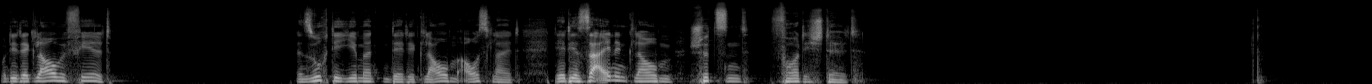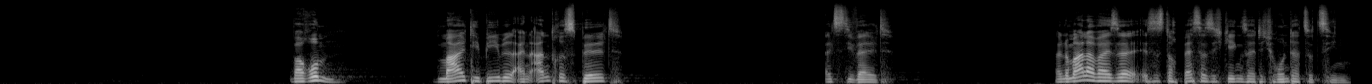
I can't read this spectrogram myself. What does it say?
und dir der Glaube fehlt, dann such dir jemanden, der dir Glauben ausleiht, der dir seinen Glauben schützend vor dich stellt. Warum malt die Bibel ein anderes Bild als die Welt? Weil normalerweise ist es doch besser, sich gegenseitig runterzuziehen.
